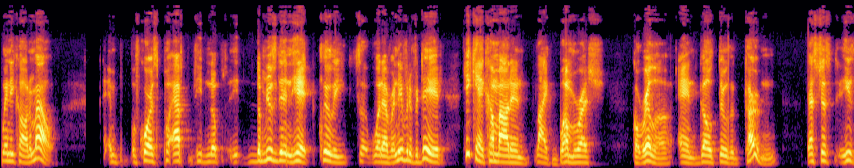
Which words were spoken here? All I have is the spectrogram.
when he called him out and of course, after he- the music didn't hit clearly, so whatever. And even if it did, he can't come out and like bum rush Gorilla and go through the curtain. That's just he's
